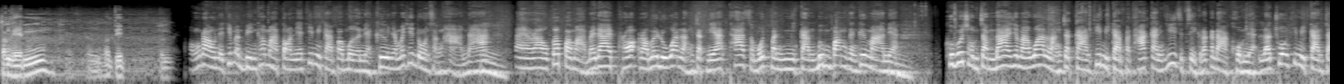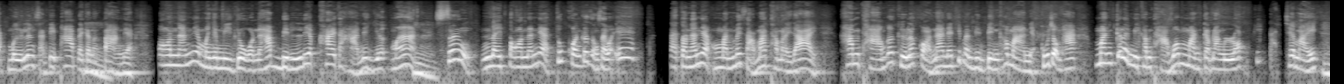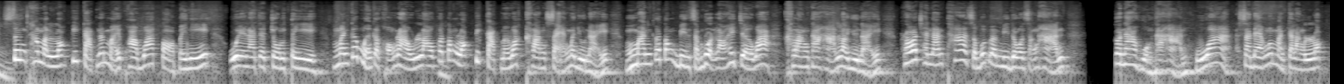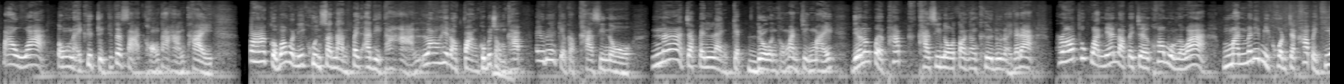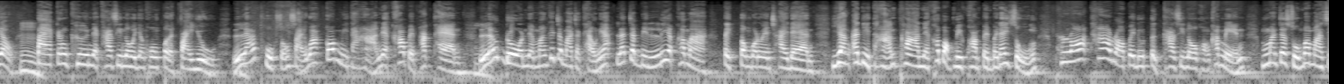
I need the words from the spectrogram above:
ต้องเห็นก็ติดต้น ของเราเนี่ยที่มันบินเข้ามาตอนเนี้ยที่มีการประเมินเนี่ยคือยังไม่ใช่โดรนสังหารนะฮะอืมแต่เราก็ประมาทไม่ได้ เพราะเราไม่รู้ว่าหลังจากเนี้ยถ้าสมมติมันมีการบึ้มบั้มกันขึ้นมาเนี่ยคุณผู้ชมจำได้ใช่ไหมว่าหลังจากการที่มีการประทะกัน 24 กรกฎาคมเนี่ยแล้วช่วงที่มีการจับมือเรื่องสันติภาพอะไรกันต่างๆเนี่ยตอนนั้นเนี่ยมันยังมีโดรนนะครับบินเรียบค่ายทหารเนี่ยเยอะมากอืมซึ่งในตอนนั้นเนี่ยทุกคนก็สงสัยว่าเอ๊ะแต่ตอนนั้นเนี่ยมันไม่สามารถทำอะไรได้ คำถามก็คือแล้วก่อนหน้านี้ที่มันบินบินเข้ามาเนี่ยคุณผู้ชมฮะมันก็เลยมีคำถามว่ามันกำลังล็อกพิกัดใช่ไหม ซึ่งถ้ามันล็อกพิกัดนั่นหมายความว่าต่อไปนี้ เวลาจะโจมตี มันก็เหมือนกับของเรา เราก็ต้องล็อกพิกัดมันว่าคลังแสงมันอยู่ไหน มันก็ต้องบินสำรวจเราให้เจอว่าคลังทหารเราอยู่ไหน เพราะฉะนั้นถ้าสมมติมันมีโดรนสังหารก็น่าห่วงทหารว่าแสดงว่ามันกำลังล็อกเป้าว่า ตรงไหนคือจุดยุทธศาสตร์ของทหารไทย ปรากฏว่าวันนี้คุณสนั่นเป็นอดีตทหารเล่าให้เราฟังคุณผู้ชมครับไอ้เรื่องเกี่ยวกับคาสิโน น่าจะเป็นแหล่งเก็บโดรนของมันจริงไหม เดี๋ยวลองเปิดภาพคาสิโนตอนกลางคืนดูหน่อยก็ได้ เพราะทุกวันนี้เราไปเจอข้อมูลมาว่า มันไม่ได้มีคนจะเข้าไปเที่ยว แต่กลางคืนเนี่ยคาสิโนยังคงเปิดไฟอยู่ แล้วถูกสงสัยว่าก็มีทหารเนี่ยเข้าไปพักแทน แล้วโดรนเนี่ยมันก็จะมาจากแถวเนี้ยและจะบินเลียบเข้ามาติดตรงบริเวณชายแดน อย่างอดีตทหารพรานเนี่ยเขาบอกมีความเป็นไปได้สูง เพราะถ้าเราไปดูตึกคาสิโนของเขมรมันจะสูงประมาณ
